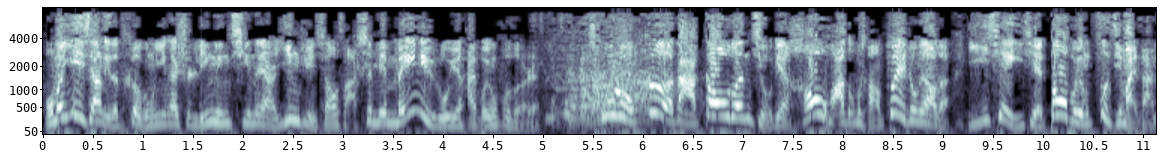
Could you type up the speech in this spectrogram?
我们印象里的特工应该是零零七那样英俊潇洒，身边美女如云，还不用负责任，出入各大高端酒店、豪华赌场，最重要的一切一切都不用自己买单。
